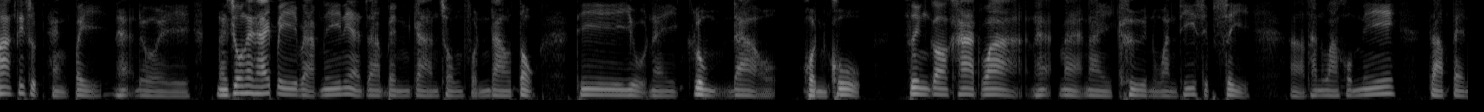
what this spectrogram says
มากที่สุดแห่งปีนะฮะ โดยในช่วงท้ายๆปีแบบนี้เนี่ยจะเป็นการชมฝนดาวตกที่อยู่ในกลุ่มดาวคนคู่ ซึ่งก็คาดว่านะฮะมาในคืนวันที่ 14ธันวาคมนี้จะเป็น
